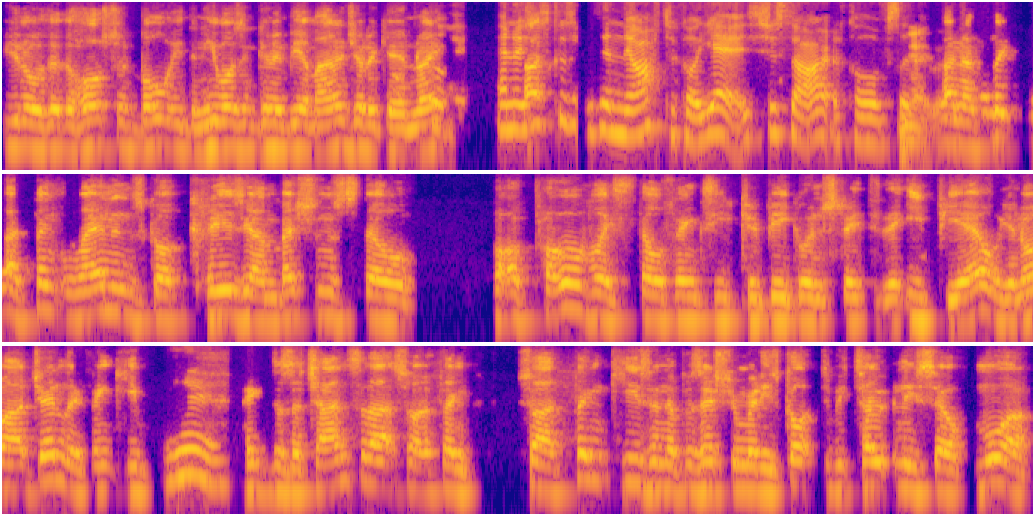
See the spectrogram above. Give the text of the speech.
you know, that the horse had bolted and he wasn't going to be a manager again, right? And it's just because it was in the article. Yeah, it's just the article, obviously. Yeah. And I think I think Lennon's got crazy ambitions still, but I probably still thinks he could be going straight to the EPL. You know, I generally think he yeah. think there's a chance of that sort of thing. So I think he's in a position where he's got to be touting himself more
